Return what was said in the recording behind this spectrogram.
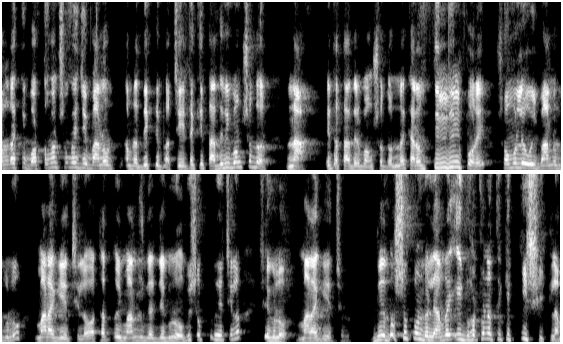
আমরা কি বর্তমান সময়ে যে বানর আমরা দেখতে পাচ্ছি, এটা কি তাদেরই বংশধর? না, এটা তাদের বংশধর নয়, কারণ তিন দিন পরে সমলে ওই বানরগুলো মারা গিয়েছিল, অর্থাৎ ওই মানুষ যেগুলো অভিশপ্ত হয়েছিল, সেগুলো মারা গিয়েছিল। প্রিয় দর্শক মন্ডলী আমরা এই ঘটনা থেকে কি শিখলাম?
